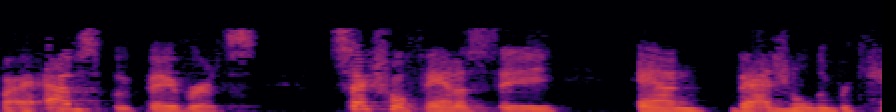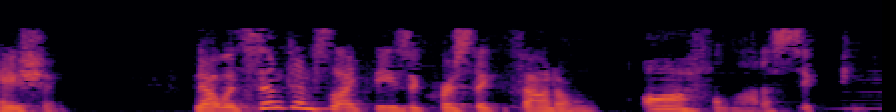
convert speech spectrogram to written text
my absolute favorites, sexual fantasy and vaginal lubrication. Now, with symptoms like these, of course, they found an awful lot of sick people.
